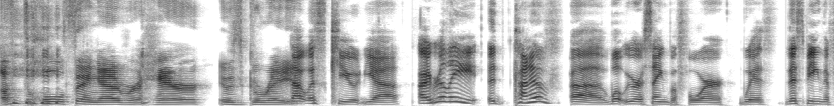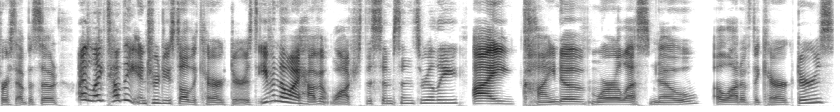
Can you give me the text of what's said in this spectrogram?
a, the whole thing out of her hair. It was great. That was cute. Yeah. I really kind of uh, what we were saying before with this being the first episode. I liked how they introduced all the characters. Even though I haven't watched The Simpsons really, I kind of more or less know a lot of the characters.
